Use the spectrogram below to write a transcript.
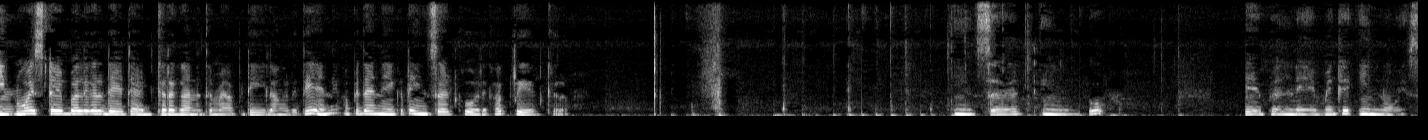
invoice table එකට data add කරගන්න තමයි අපිට ඊළඟට තියෙන්නේ. අපි දැන් ඒකට insert query එකක් create කරමු. insert into table name එක invoice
